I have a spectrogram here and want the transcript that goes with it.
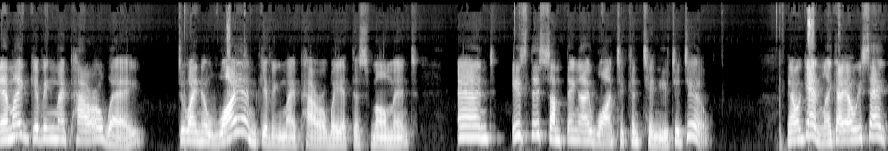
Am I giving my power away? Do I know why I'm giving my power away at this moment? And is this something I want to continue to do? Now, again, like I always say,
